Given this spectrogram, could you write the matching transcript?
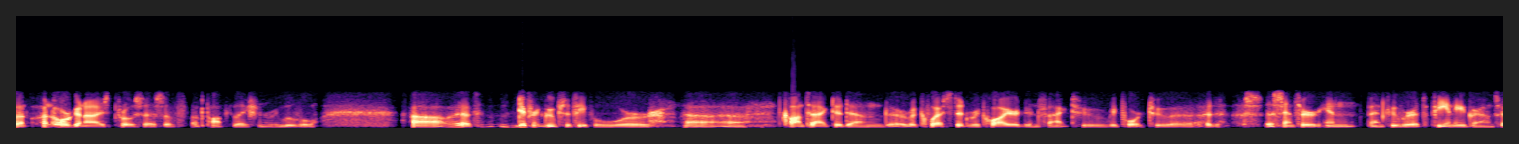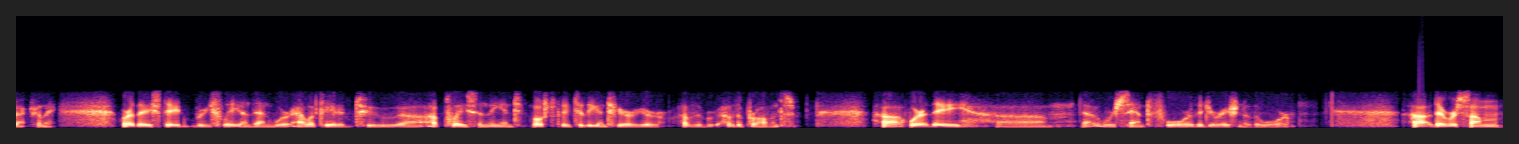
an organized process of, of population removal. Uh, different groups of people were uh, uh, contacted and requested, required, in fact, to report to a, a, a center in Vancouver at the PNE grounds, actually, where they stayed briefly and then were allocated to uh, a place in the mostly to the interior of the of the province uh, where they um, uh, were sent for the duration of the war. Uh, there were some.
